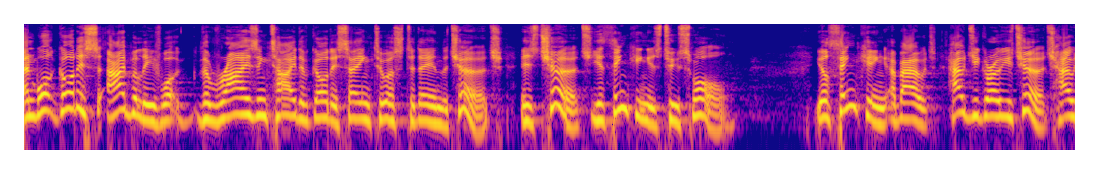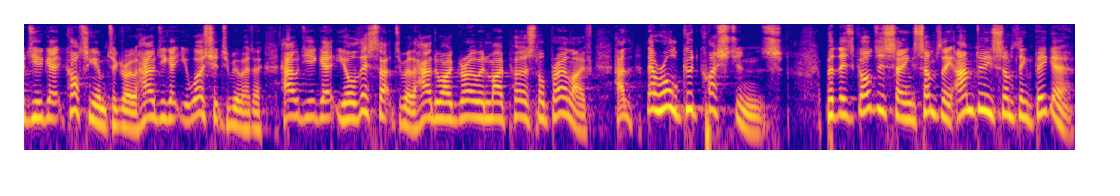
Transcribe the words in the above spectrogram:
And what God is, I believe, what the rising tide of God is saying to us today in the church is church, your thinking is too small. You're thinking about how do you grow your church? How do you get Cottingham to grow? How do you get your worship to be better? How do you get your this, that to be better? How do I grow in my personal prayer life? How, they're all good questions. But there's God is saying something. I'm doing something bigger.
